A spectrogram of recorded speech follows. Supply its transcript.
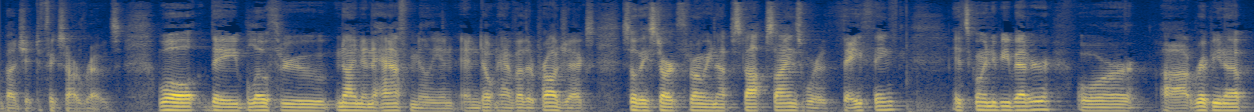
budget to fix our roads. Well, they blow through nine and a half million and don't have other projects. So they start throwing up stop signs where they think it's going to be better or uh, ripping up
